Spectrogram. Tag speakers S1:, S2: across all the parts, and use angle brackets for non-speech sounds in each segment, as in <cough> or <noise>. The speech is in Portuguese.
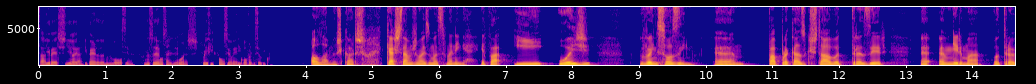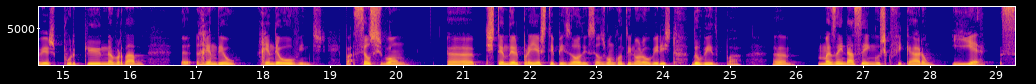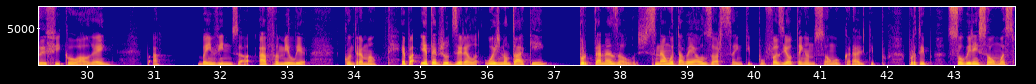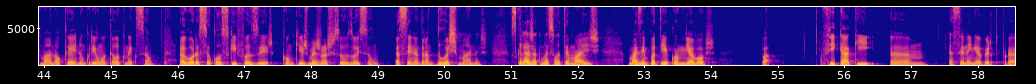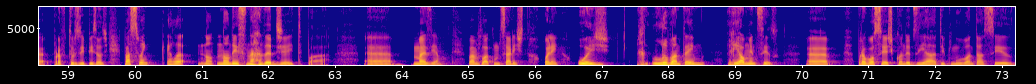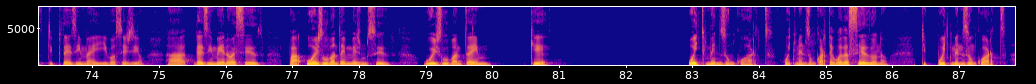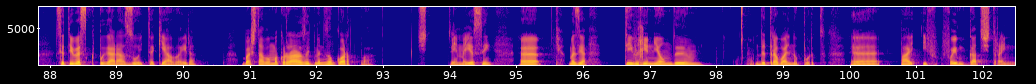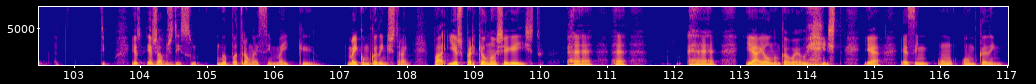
S1: Diabetes, e perda de. Não. Verifique com o seu médico farmacêutico.
S2: Olá, meus caros, cá estamos mais uma semaninha. Epá, e hoje venho sozinho. Ahm, pá, por acaso gostava de trazer a, a minha irmã outra vez, porque na verdade eh, rendeu, rendeu ouvintes. Pá, se eles vão ah, estender para este episódio, se eles vão continuar a ouvir isto, duvido, pá. Ah, mas ainda assim, os que ficaram, e é, se ficou alguém, pá, bem-vindos à, à família contramão. Epá, e até vos vou dizer, ela hoje não está aqui porque está nas aulas. Senão eu estava a usar sem, tipo, fazia o tenho noção, o caralho, tipo, por tipo, se ouvirem só uma semana, ok, não queriam aquela conexão. Agora, se eu conseguir fazer com que as mesmas pessoas ouçam a cena durante duas semanas, se calhar já começam a ter mais, mais empatia com a minha voz. Pá, fica aqui hum, a cena em aberto para, para futuros episódios. Pá, se bem que ela não, não disse <laughs> nada de jeito, pá. Ah, mas é, vamos lá começar isto. Olhem, hoje levantei-me realmente cedo. Ah, para vocês, quando eu dizia, ah, tipo, me levantar cedo, tipo 10 e meia, e vocês diziam, ah, 10 e meia não é cedo. Pá, hoje levantei-me mesmo cedo. Hoje levantei-me, quê? 8 menos um quarto. 8 menos um quarto é boa da cedo ou não? Tipo, 8 menos um quarto. Se eu tivesse que pegar às 8 aqui à beira, bastava-me acordar às 8 menos um quarto, pá. É meio assim. Ah, mas, já, tive reunião de, de trabalho no Porto. Ah, pá, e foi um bocado estranho. Tipo, eu, eu já vos disse, o meu patrão é assim meio que, meio que um bocadinho estranho. Pá, e eu espero que ele não chegue a isto. <laughs> <laughs> yeah, ele nunca vai ouvir <laughs> isto. Yeah, é assim um, um bocadinho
